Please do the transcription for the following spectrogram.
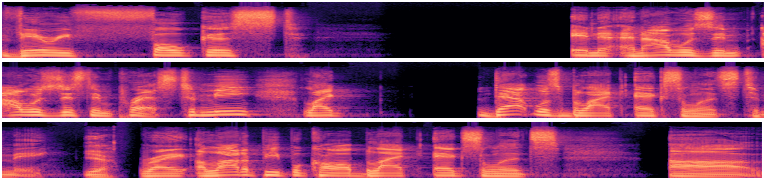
very focused and and I was in, I was just impressed. To me, like that was black excellence to me. Yeah. Right? A lot of people call black excellence uh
